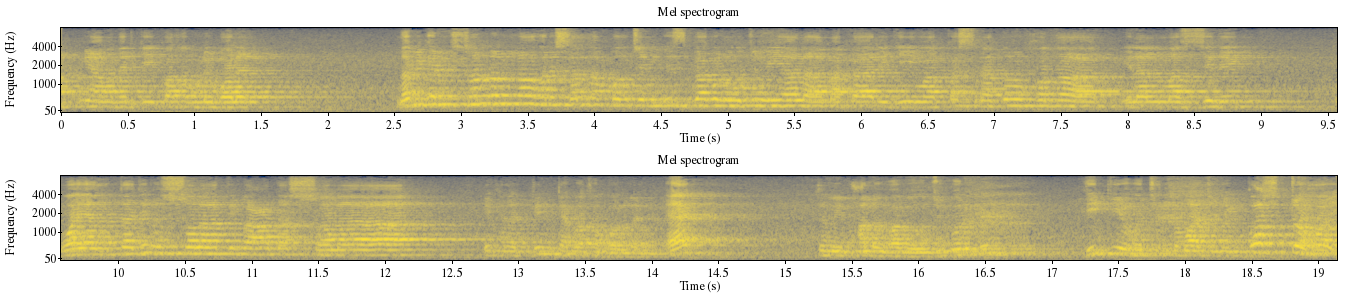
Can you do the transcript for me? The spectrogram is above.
আপনি আমাদেরকে এই কথাগুলো বলেন। নবী করিম সাল্লাল্লাহু আলাইহি সাল্লাম বলছেন ইসবাগুল উজুহি আলা মাকারিহি ওয়া কাসরাতুল খুতা ইলাল মসজিদে। এখানে তিনটা কথা বললেন। এক, তুমি ভালোভাবে উঁচু করবে। দ্বিতীয় হচ্ছে তোমার যদি কষ্ট হয়,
